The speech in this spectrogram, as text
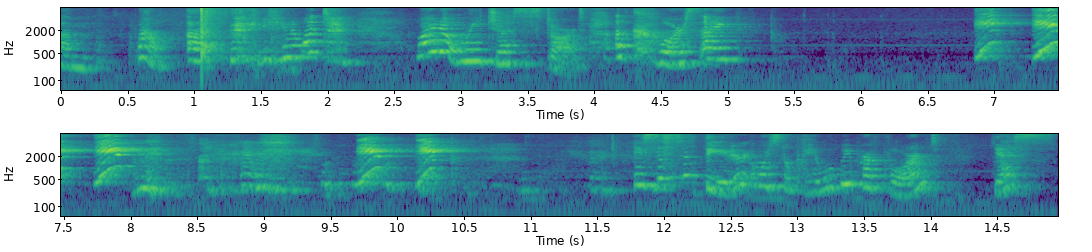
Um, wow, uh, you know what? Why don't we just start? Of course, I... theater in which the play will be performed? Yes.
